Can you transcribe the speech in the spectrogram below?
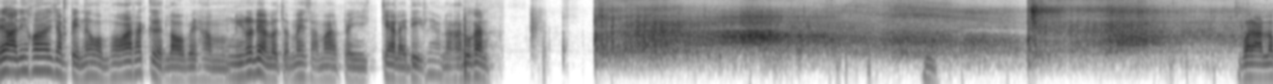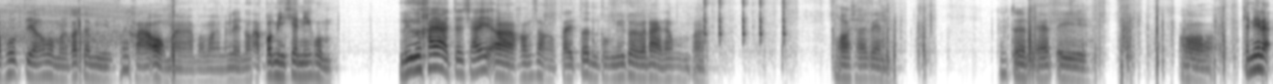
นนี้อันนี้ค่อนข้างจำเป็นนะผมเพราะว่าถ้าเกิดเราไปทำตรงนี้แล้วเนี่ยเราจะไม่สามารถไปแก้อะไรได้อีกแล้วนะครับดูกันเวลาเราพูดเตียงครับผมมันก็จะมีไฟฟ้าออกมาประมาณนั้นเลยเนาะก็มีแค่นี้ผม หรือใครอาจจะใช้อ่าคำสั่งไตเติลตรงนี้ด้วยก็ได้นะผมอะก็ใช้เป็นไตเติล add a ก็แค่นี้แหละ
